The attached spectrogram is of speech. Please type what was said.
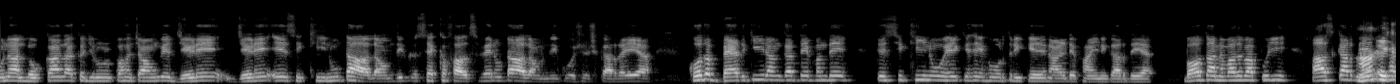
ਉਹਨਾਂ ਲੋਕਾਂ ਤੱਕ ਜਰੂਰ ਪਹੁੰਚਾਓਗੇ ਜਿਹੜੇ ਜਿਹੜੇ ਇਹ ਸਿੱਖੀ ਨੂੰ ਢਾਹ ਲਾਉਣ ਦੀ ਸਿੱਖ ਫਲਸਫੇ ਨੂੰ ਢਾਹ ਲਾਉਣ ਦੀ ਕੋਸ਼ਿਸ਼ ਕਰ ਰਹੇ ਆ। ਖੁਦ ਵੈਦਕੀ ਰੰਗਤ ਦੇ ਬੰਦੇ ਤੇ ਸਿੱਖੀ ਨੂੰ ਇਹ ਕਿਸੇ ਹੋਰ ਤਰੀਕੇ ਦੇ ਨਾਲ ਡਿਫਾਈਨ ਕਰਦੇ ਆ। ਬਹੁਤ ਧੰਨਵਾਦ ਬਾਪੂ ਜੀ। ਆਸ ਕਰਦੇ ਹਾਂ ਇੱਕ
